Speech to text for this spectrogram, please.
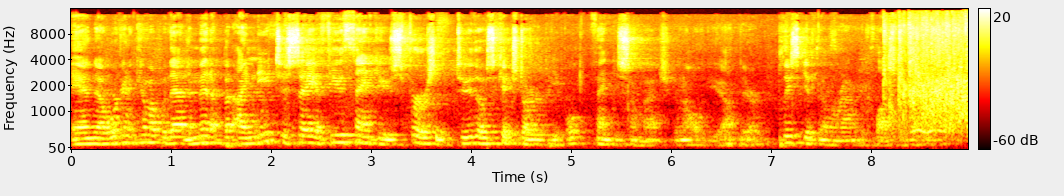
and uh, we're going to come up with that in a minute, but I need to say a few thank yous first to those Kickstarter people. Thank you so much, and all of you out there. Please give them a round of applause.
